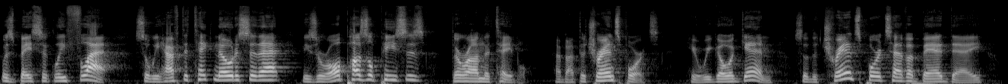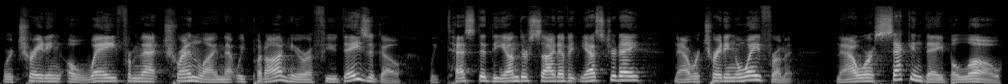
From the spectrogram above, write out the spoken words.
was basically flat. So we have to take notice of that. These are all puzzle pieces. They're on the table. How about the transports? Here we go again. So the transports have a bad day. We're trading away from that trend line that we put on here a few days ago. We tested the underside of it yesterday. Now we're trading away from it. Now we're second day below,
